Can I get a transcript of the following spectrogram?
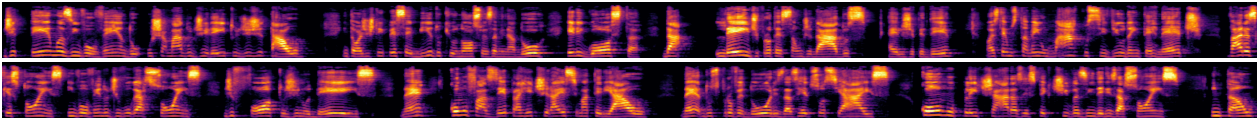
de temas envolvendo o chamado direito digital. Então a gente tem percebido que o nosso examinador, ele gosta da Lei de Proteção de Dados, a LGPD. Nós temos também o Marco Civil da Internet, várias questões envolvendo divulgações de fotos de nudez, né? Como fazer para retirar esse material, né, dos provedores, das redes sociais, como pleitear as respectivas indenizações. Então,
